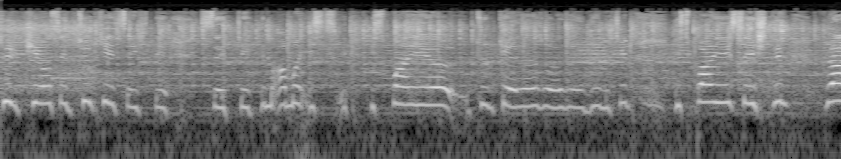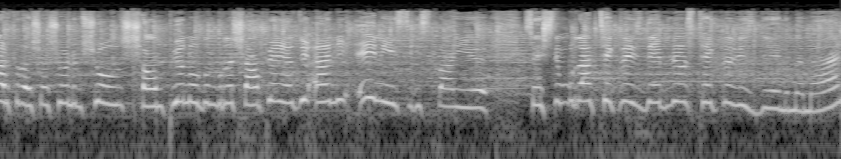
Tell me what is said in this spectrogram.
Türkiye olsa Türkiye seçti seçecektim ama İs- İspanya'yı Türkiye'den sonra sevdiğim için İspanya'yı seçtim ve arkadaşlar şöyle bir şey oldu şampiyon oldum burada şampiyon yazıyor yani en iyisi İspanya'yı seçtim buradan tekrar izleyebiliyoruz tekrar izleyelim hemen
